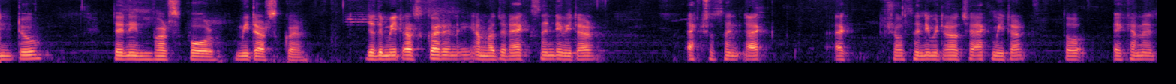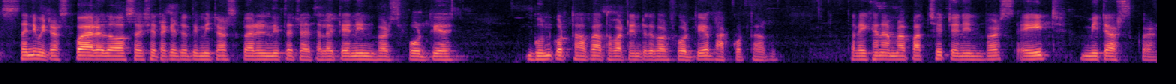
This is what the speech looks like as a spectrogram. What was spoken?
into ten inverse four metre square যদি মিটার স্কোয়ারে নেই, আমরা যদি এক সেন্টিমিটার একশো এক একশো সেন্টিমিটার হচ্ছে এক মিটার। তো এখানে সেন্টিমিটার স্কোয়ারে দেওয়া আছে, সেটাকে যদি মিটার স্কোয়ারে নিতে চাই তাহলে টেন ইনভার্স ফোর দিয়ে গুণ করতে হবে অথবা টেন টু দেওয়ার ফোর দিয়ে ভাগ করতে হবে। তাহলে এখানে আমরা পাচ্ছি ten inverse eight metre square.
